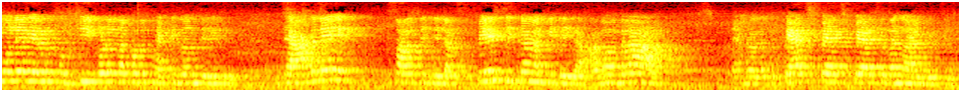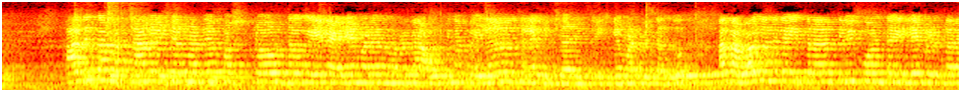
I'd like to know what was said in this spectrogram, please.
ಮೂಲೆಗೆ ಎರಡು ಕುರ್ಚಿ, ಈ ಕಡೆ ತಗೊಂಡು ಹಾಕಿದ್ವು ಅಂತ ಹೇಳಿದ್ವಿ ಜಾಗನೇ ಸಾಲ್ತಿದ್ದಿಲ್ಲ ಸ್ಪೇಸ್ ಸಿಕ್ಕಂಗ್ ಹಾಕಿದ್ದಿಲ್ಲ. ಅದೊಂಥರ ಹೆಂಗಾಗುತ್ತೆ ಪ್ಯಾಚ್ ಪ್ಯಾಚ್ ಪ್ಯಾಚ್ ಅದಂಗ ಆಗ್ಬಿಡ್ತಿತ್ತು. ಅದಕ್ಕೆ ಮತ್ತೆ ನಾನು ವಿಚಾರ ಮಾಡಿದೆ ಫಸ್ಟ್ ಫ್ಲೋರ್ದಾಗ ಏನು ಐಡಿಯಾ ಮಾಡ್ಯಾರ ನೋಡ್ರಿ ಅವ್ರಿಗಿನ ಪೈಲ ತಲೆ ವಿಚಾರ ಇತ್ತು ಹಿಂಗೆ ಮಾಡ್ಬೇಕಂದು. ಆದ್ರೆ ಅವಾಗ ನನಗೆ ಈ ತರ ಟಿವಿ ಫೋನ್ ಇಲ್ಲೇ ಬಿಡ್ತಾರ,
